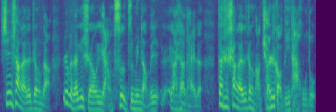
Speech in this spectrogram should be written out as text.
新上来的政党，日本在历史上有两次自民党被拉下台的，但是上来的政党全是搞得一塌糊涂，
